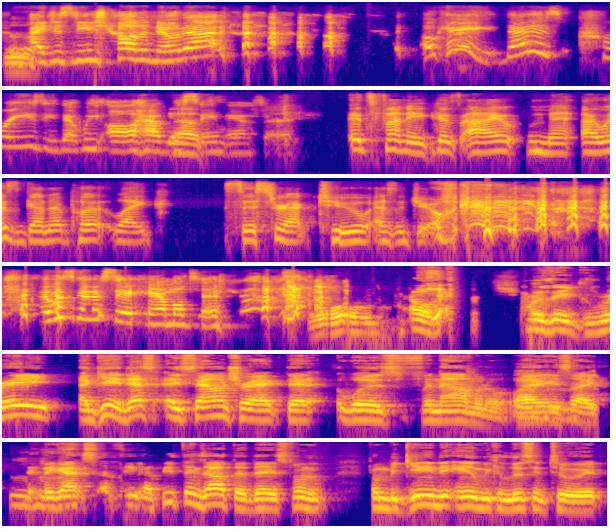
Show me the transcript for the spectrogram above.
Mm. I just need y'all to know that. okay, that is crazy that we all have the same answer. It's funny because I meant I was gonna put like Sister Act 2 as a joke. I was gonna say Hamilton. oh, oh, that was a great. Again, that's a soundtrack that was phenomenal. Right? It's like they Mhm. got a few, a few things out there that is from from beginning to end. We can listen to it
